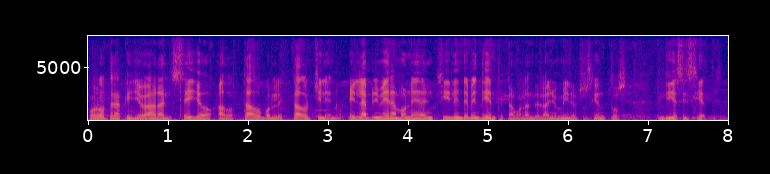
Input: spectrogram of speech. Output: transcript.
por otra que llevara el sello adoptado por el Estado chileno. Es la primera moneda en Chile independiente, estamos hablando del año 1817.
